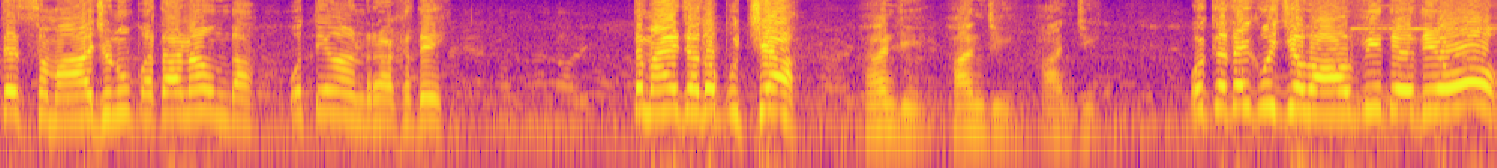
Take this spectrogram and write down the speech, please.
ਤੇ ਸਮਾਜ ਨੂੰ ਪਤਾ ਨਾ ਹੁੰਦਾ? ਉਹ ਧਿਆਨ ਰੱਖਦੇ। ਤੇ ਮੈਂ ਜਦੋਂ ਪੁੱਛਿਆ, ਹਾਂਜੀ ਹਾਂਜੀ ਹਾਂਜੀ। ਉਹ ਕਦੇ ਕੋਈ ਜਵਾਬ ਵੀ ਦੇ ਦਿਓ।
